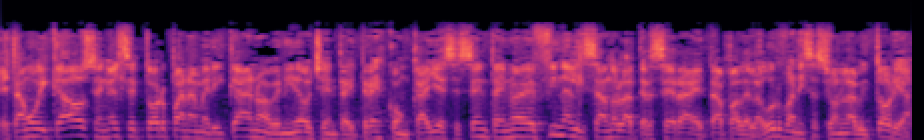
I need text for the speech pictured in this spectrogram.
Están ubicados en el sector panamericano, avenida 83 con calle 69, finalizando la tercera etapa de la urbanización La Victoria.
